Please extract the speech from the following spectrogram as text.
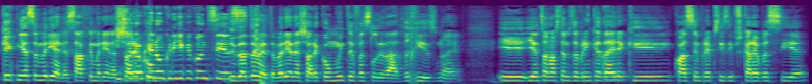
Quem conhece a Mariana sabe que a Mariana Isto chora era o com... que eu não queria que acontecesse. Exatamente, a Mariana chora com muita facilidade de riso, não é? E, e, então nós temos a brincadeira que quase sempre é preciso ir buscar a bacia.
